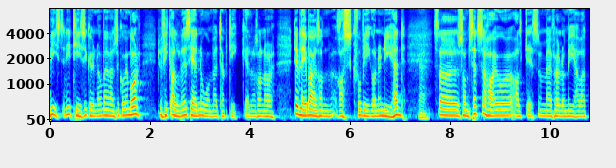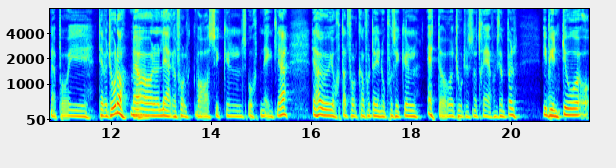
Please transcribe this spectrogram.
viste de ti sekunder med hvem som kom i mål. Du fikk aldri se noe med taktikk. eller noe sånt. og Det ble bare en sånn rask forbigående nyhet. Så Sånn sett så har jo alt det som jeg føler vi har vært med på i TV 2, da, med å lære folk hva sykkelsporten egentlig er, det har jo gjort at folk har fått øynene opp for sykkel etter 2003, f.eks. Vi begynte jo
